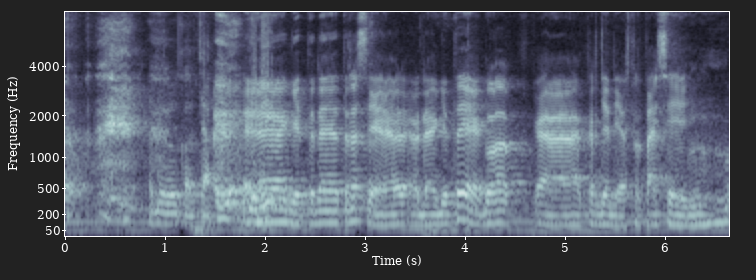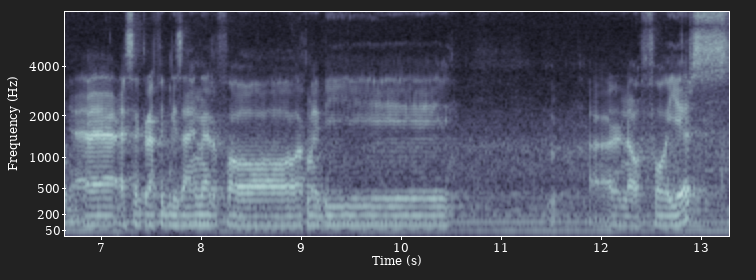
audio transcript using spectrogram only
Aduh kocak. Eh, gitu deh. Terus ya udah gitu ya gue kerja di advertising eh, as a graphic designer for maybe I don't know four years.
